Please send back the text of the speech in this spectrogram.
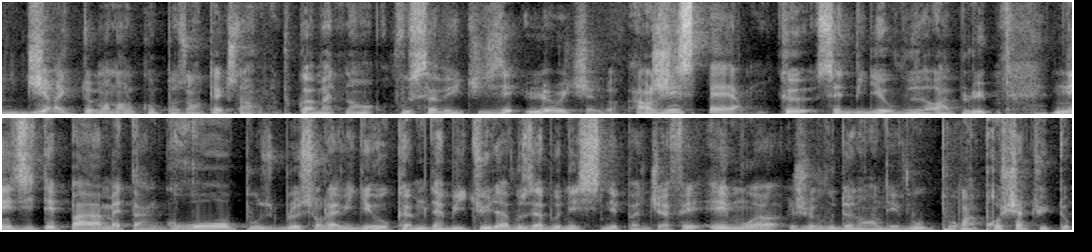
directement dans le composant texte, en tout cas maintenant, vous savez utiliser le Rich Alors j'espère que cette vidéo vous aura plu. N'hésitez pas à mettre un gros pouce bleu sur la vidéo comme d'habitude, à vous abonner si ce n'est pas déjà fait, et moi je vous donne rendez-vous pour un prochain tuto.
